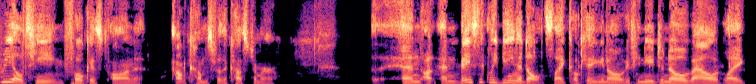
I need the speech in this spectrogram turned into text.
real team focused on outcomes for the customer uh, and uh, and basically being adults like okay you know if you need to know about like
